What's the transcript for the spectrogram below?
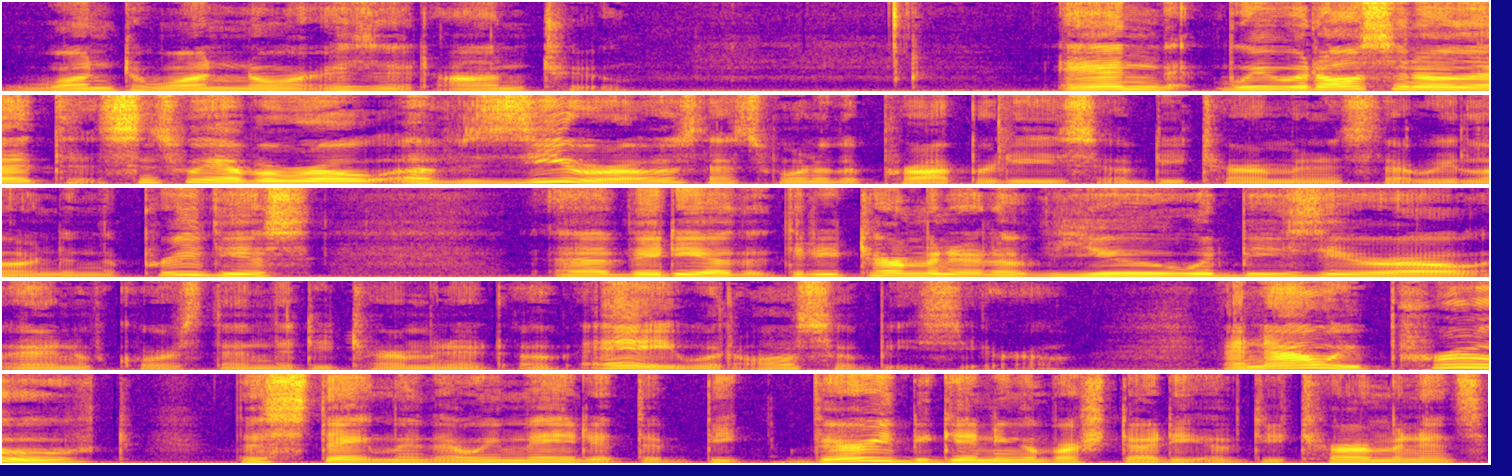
one-to-one nor is it onto. And we would also know that since we have a row of zeros, that's one of the properties of determinants that we learned in the previous uh, video, that the determinant of u would be 0, and of course then the determinant of a would also be 0. And now we proved the statement that we made at the be very beginning of our study of determinants,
